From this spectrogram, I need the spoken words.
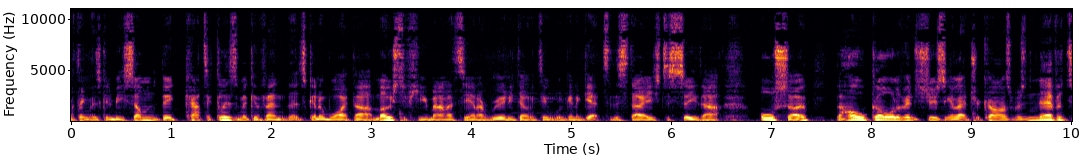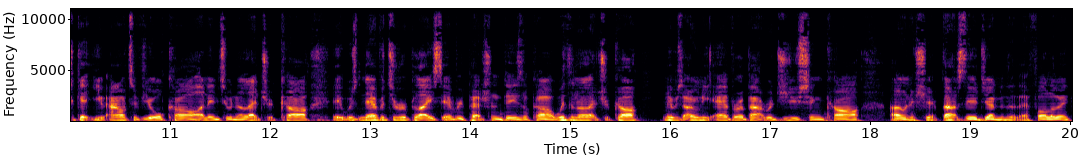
I think there's going to be some big cataclysmic event that's going to wipe out most of humanity, and I really don't think we're going to get to the stage to see that. Also, the whole goal of introducing electric cars was never to get you out of your car and into an electric car. It was never to replace every petrol and diesel car with an electric car. It was only ever about reducing car ownership. That's the agenda that they're following.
